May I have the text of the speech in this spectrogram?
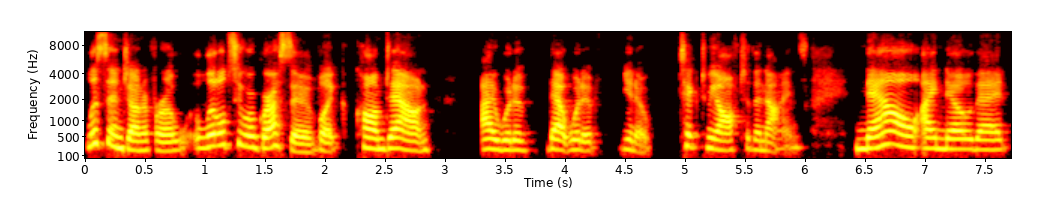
listen, Jennifer, a little too aggressive, like calm down. I would have, that would have, you know, ticked me off to the nines. Now I know that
